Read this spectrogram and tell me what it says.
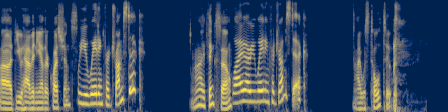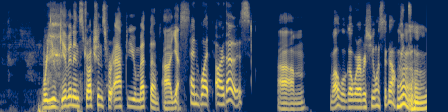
uh, do you have any other questions? Were you waiting for drumstick? I think so. Why are you waiting for drumstick? I was told to. Were you given instructions for after you met them? Uh, yes. And what are those? Um, well, we'll go wherever she wants to go. Oh,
